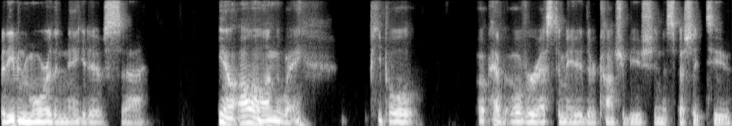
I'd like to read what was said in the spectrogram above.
But even more than negatives, uh, you know, all along the way, people have overestimated their contribution, especially to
